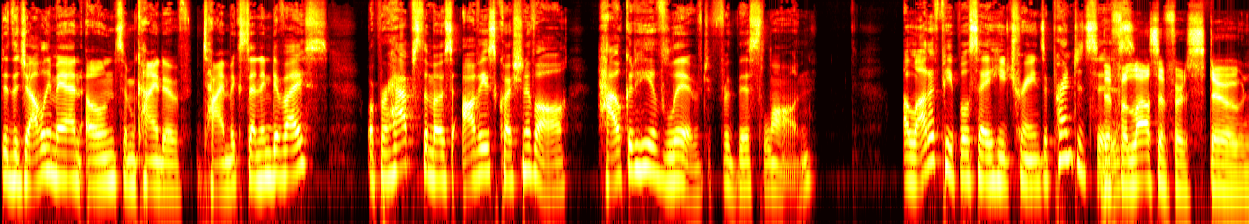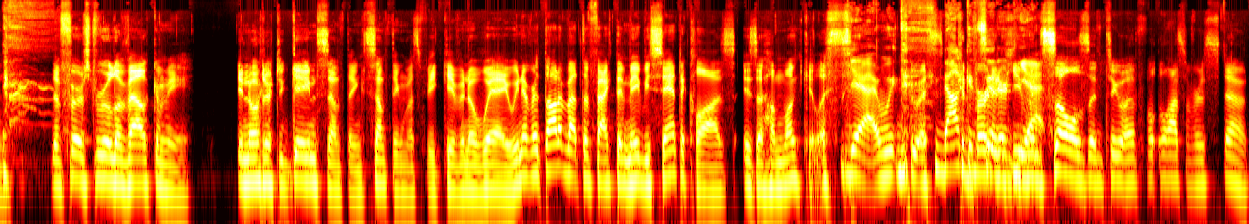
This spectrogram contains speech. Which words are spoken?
Did the Jolly Man own some kind of time extending device? Or perhaps the most obvious question of all, how could he have lived for this long? A lot of people say he trains apprentices. The Philosopher's Stone, the first rule of alchemy. In order to gain something, something must be given away. We never thought about the fact that maybe Santa Claus is a homunculus. yeah, we, Who has not converted considered human yet. souls into a Philosopher's Stone.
